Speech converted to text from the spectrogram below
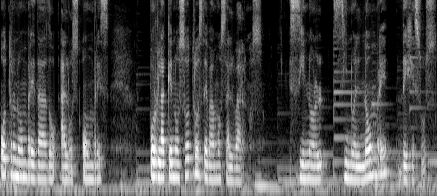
otro nombre dado a los hombres por la que nosotros debamos salvarnos, sino, sino el nombre de Jesús.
